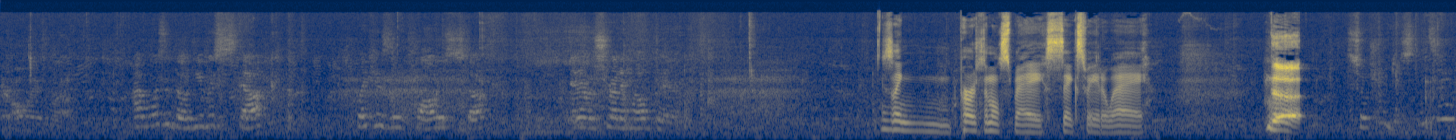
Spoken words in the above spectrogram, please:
You're always rough. I wasn't though. He was stuck. Like his little claw was stuck. And I was trying to help him. He's like personal space, six feet away. Ugh. Social distancing?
